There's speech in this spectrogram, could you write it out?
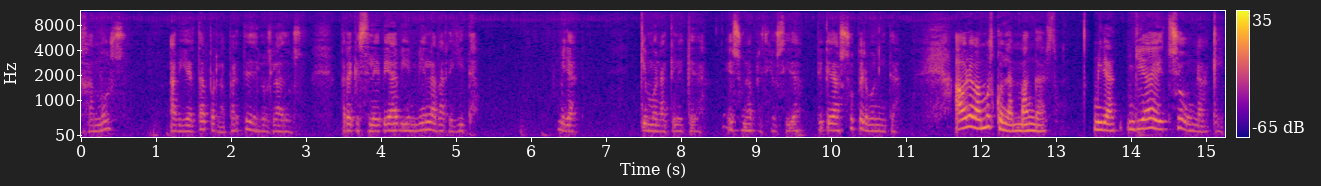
dejamos abierta por la parte de los lados para que se le vea bien bien la barriguita. Mirad qué mona que le queda. Es una preciosidad le queda súper bonita ahora vamos con las mangas. Mirad ya he hecho una aquí.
